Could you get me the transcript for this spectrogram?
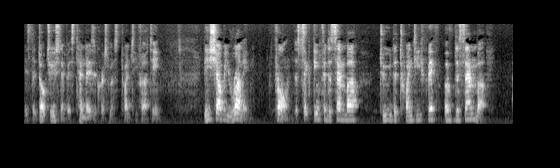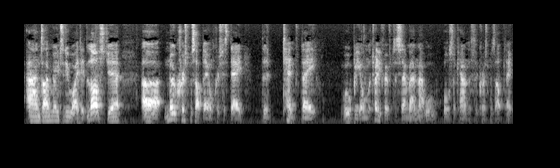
is the Doctor Who snippets 10 Days of Christmas 2013. These shall be running from the 16th of December to the 25th of December. And I'm going to do what I did last year uh, no Christmas update on Christmas Day. The 10th day will be on the 25th of December, and that will also count as the Christmas update.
